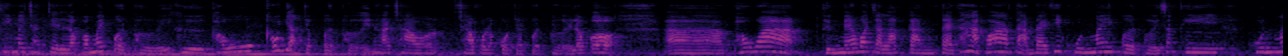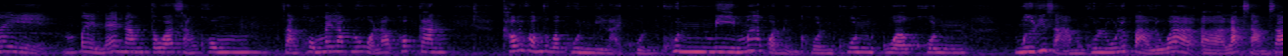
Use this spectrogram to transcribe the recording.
ที่ไม่ชัดเจนแล้วก็ไม่เปิดเผย คือเขาเขาอยากจะเปิดเผยนะคะ ชาวชาวกรกฎอยากเปิดเผย แล้วก็เพราะว่าถึงแม้ว่าจะรักกัน แต่ถ้าหากว่าตราบใดที่คุณไม่เปิดเผยสักที คุณไม่ไม่แนะนำตัวสังคมสังคมไม่รับรู้ว่าเราคบกันเขามีความรู้สึกว่าคุณมีหลายคน คุณมีมากกว่าหนึ่งคน คุณกลัวคน มือที่สามของคุณรู้หรือเปล่าหรือว่ารักสามเศร้า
